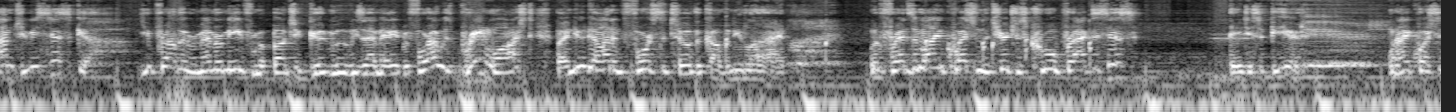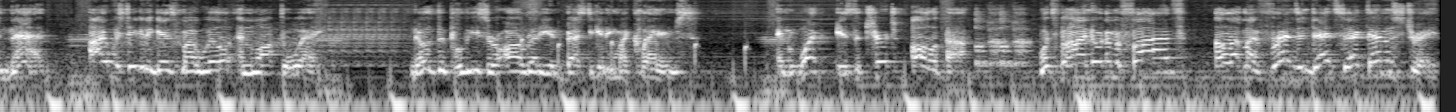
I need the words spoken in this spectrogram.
I'm Jimmy Siska. You probably remember me from a bunch of good movies I made before I was brainwashed by New Dawn and forced to toe the company line. When friends of mine questioned the church's cruel practices, they disappeared. When I questioned that, I was taken against my will and locked away. Know that the police are already investigating my claims. And what is the church all about? What's behind door number five? I'll let my friends in DedSec demonstrate.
